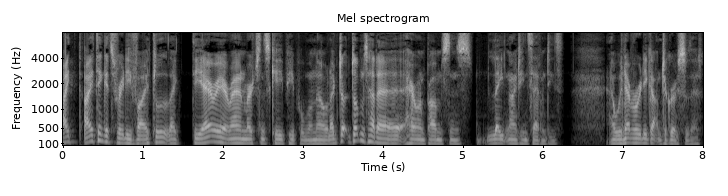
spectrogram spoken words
I, I think it's really vital. Like the area around Merchants Quay, people will know. Like Du- Dublin's had a heroin problem since late 1970s, and we've never really gotten to grips with it.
